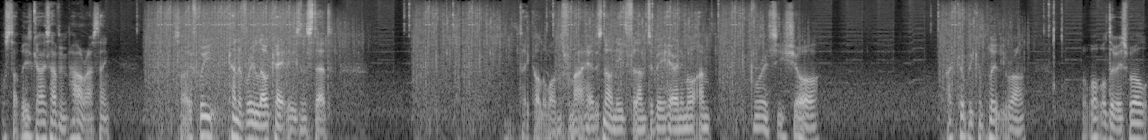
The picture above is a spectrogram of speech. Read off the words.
will stop these guys having power, I think. So if we kind of relocate these instead, take all the ones from out here. There's no need for them to be here anymore. I'm pretty sure. I could be completely wrong. But what we'll do is we'll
